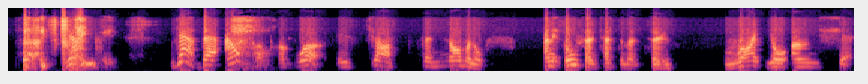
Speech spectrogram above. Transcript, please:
That's crazy. Yeah, their output of work is just phenomenal. And it's also testament to write your own shit.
